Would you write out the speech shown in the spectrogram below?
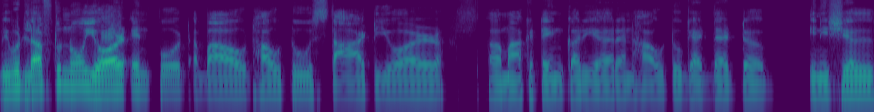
we would love to know your input about how to start your uh, marketing career and how to get that initial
